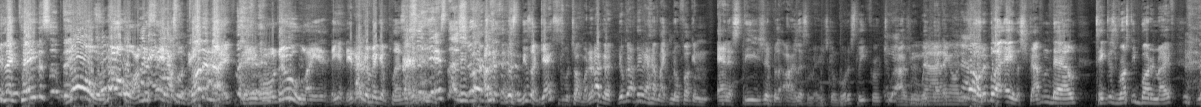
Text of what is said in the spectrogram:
You like pain or something? no, no, I'm just saying that's what they Butter knife. they gonna do. Like, they, they're not gonna make it pleasant. it's not short. I'm just, listen, these are gangsters we're talking about. They're not gonna, they're gonna, they're gonna have like no fucking anesthesia and be like, all right, listen, man, you're just gonna go to sleep for two Yeah. hours. You're wake Nah, back they up. gonna No, they'll be like, hey, let's strap him down. Take this rusty butter knife. Rusty.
